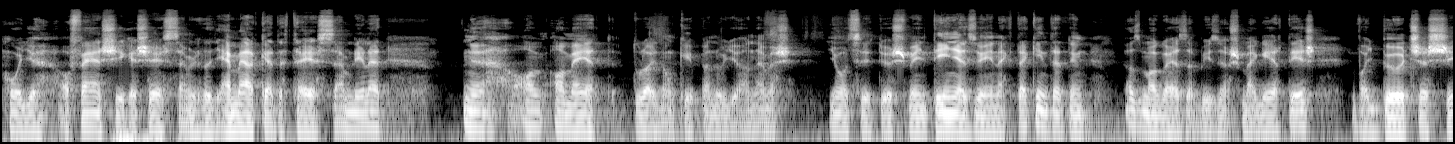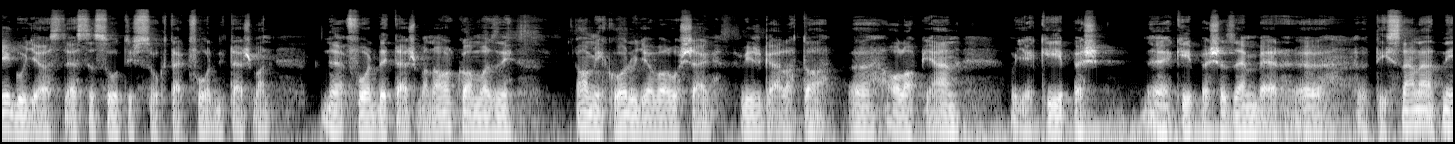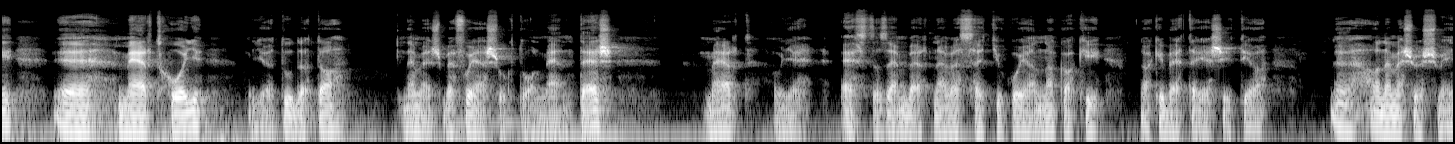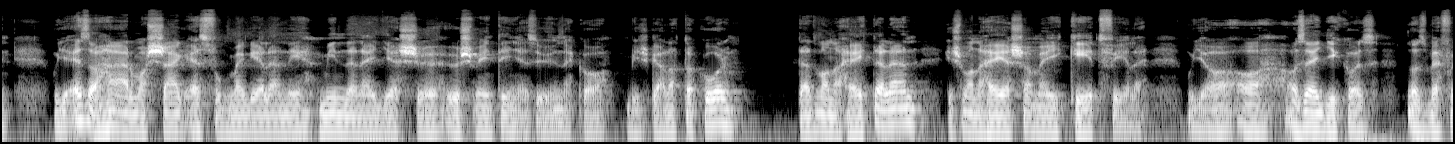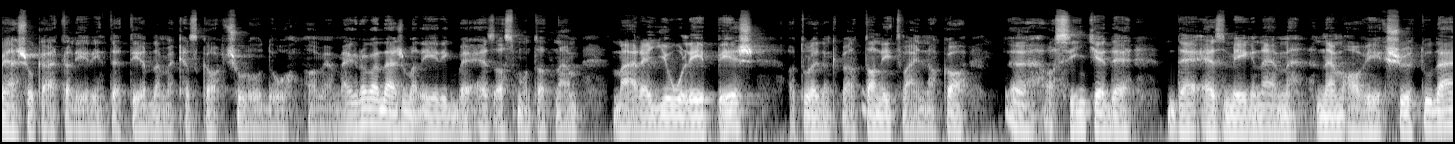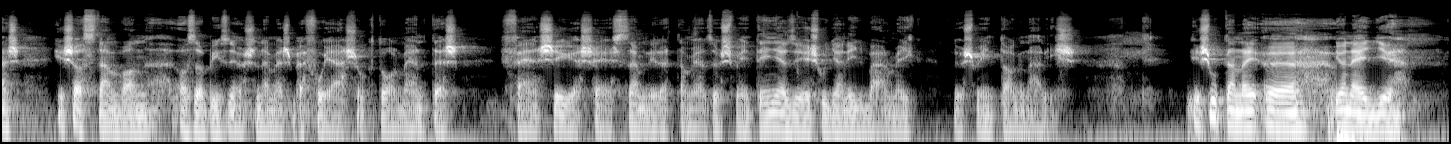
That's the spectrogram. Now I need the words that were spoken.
hogy a fenséges helyes szemlélet, vagy emelkedett helyes szemlélet, amelyet tulajdonképpen ugye a nemes nyolcrétű ösvény tényezőjének tekintetünk, az maga ez a bizonyos megértés, vagy bölcsesség, ugye azt, ezt a szót is szokták fordításban, fordításban alkalmazni, amikor ugye a valóság vizsgálata alapján ugye képes, képes az ember tisztán látni, mert hogy ugye a tudata nemes befolyásoktól mentes, mert ugye ezt az embert nevezhetjük olyannak, aki, aki beteljesíti a, a nemes ösvény. Ugye ez a hármasság, ez fog megjelenni minden egyes ösvény tényezőnek a vizsgálatakor, tehát van a helytelen, és van a helyes, amelyik kétféle. Ugye a, a, az egyik az, az befolyások által érintett érdemekhez kapcsolódó, ami a megragadásban érik be, ez azt mondhatnám már egy jó lépés, a tulajdonképpen a tanítványnak a, a szintje, de de ez még nem, nem a végső tudás, és aztán van az a bizonyos nemes befolyásoktól mentes, fenséges helyes szemlélet, ami az ösvény tényező, és ugyanígy bármelyik tagnál is. És utána ö, jön egy,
